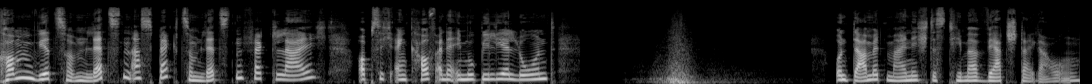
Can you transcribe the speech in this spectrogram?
Kommen wir zum letzten Aspekt, zum letzten Vergleich, ob sich ein Kauf einer Immobilie lohnt. Und damit meine ich das Thema Wertsteigerung.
